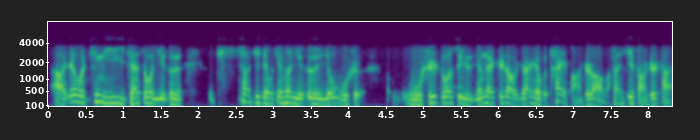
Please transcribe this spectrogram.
啊，要我听你以前说你是上期节目听说你是有五十五十多岁，应该知道原来有个太纺，知道吧？山西纺织厂。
